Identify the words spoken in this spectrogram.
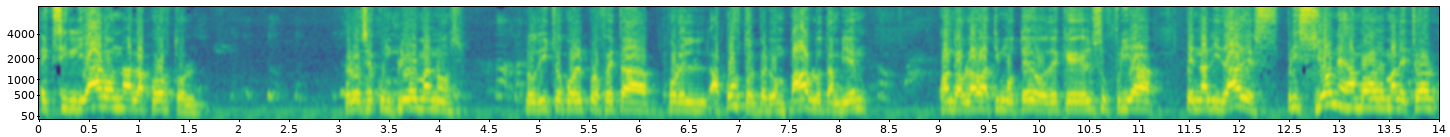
exiliaron al apóstol. Pero se cumplió, hermanos, lo dicho por el profeta, por el apóstol, perdón, Pablo también, cuando hablaba a Timoteo de que él sufría penalidades, prisiones a modo de malhechor,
